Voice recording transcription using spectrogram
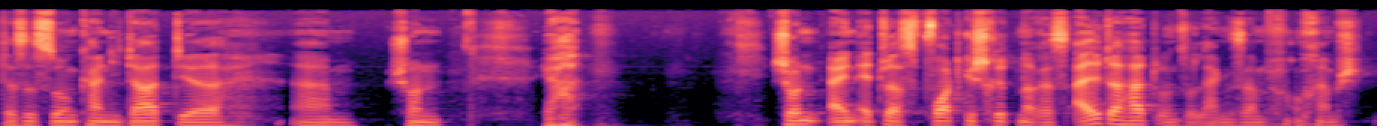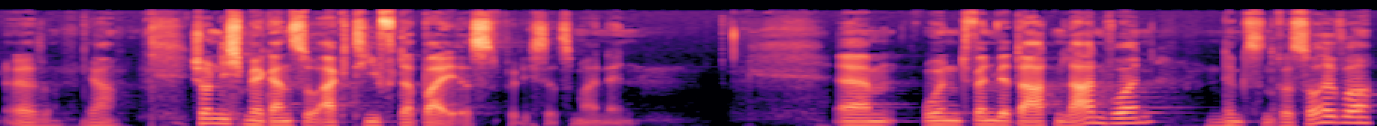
Das ist so ein Kandidat, der ähm, schon ja schon ein etwas fortgeschritteneres Alter hat und so langsam auch am, also, ja, schon nicht mehr ganz so aktiv dabei ist, würde ich es jetzt mal nennen. Ähm, und wenn wir Daten laden wollen, nimmt es einen Resolver,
